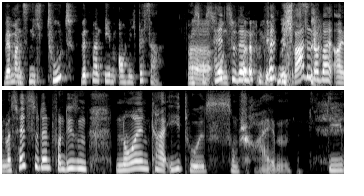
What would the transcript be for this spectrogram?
wenn man es nicht tut, wird man eben auch nicht besser. Was, was äh, hältst du denn, fällt mir gerade dabei ein, was hältst du denn von diesen neuen KI-Tools zum Schreiben? Die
